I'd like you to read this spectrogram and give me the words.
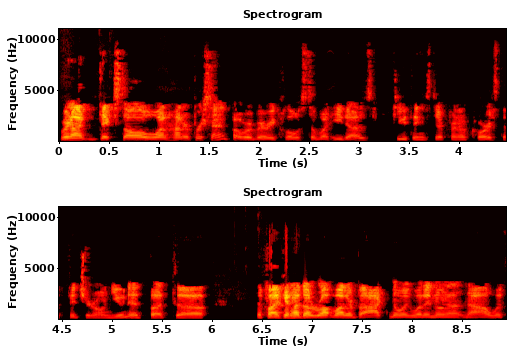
we're not Dick Stahl 100%, but we're very close to what he does. A few things different, of course, to fit your own unit, but. Uh, if I could have that Rottweiler back, knowing what I know now with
